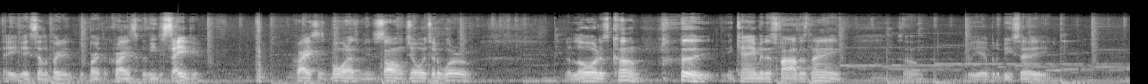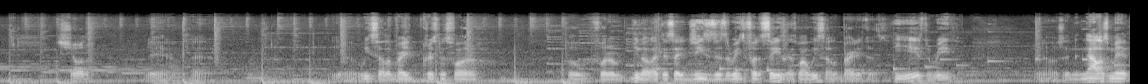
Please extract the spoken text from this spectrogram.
they, they celebrated the birth of Christ because He's the Savior. Christ is born. That's the song "Joy to the World." The Lord has come. he came in His Father's name, so we able to be saved. surely. Yeah, uh, yeah. We celebrate Christmas for for for the you know like they say Jesus is the reason for the season. That's why we celebrate it because He is the reason. You know, it's an acknowledgement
